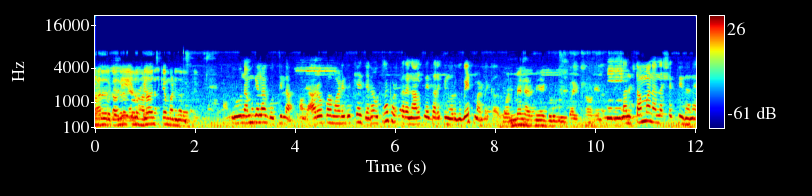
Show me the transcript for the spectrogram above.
ಮಾಡಿದ್ರೆ ಕಾಂಗ್ರೆಸ್ ಅವರು ಹಣ ಹಂಚಿಕೆ ಮಾಡಿದ್ದಾರೆ ಅಂತ ಅದು ನಮಗೆಲ್ಲ ಗೊತ್ತಿಲ್ಲ. ಅವ್ರು ಆರೋಪ ಮಾಡಿದಕ್ಕೆ ಜನ ಉತ್ತರ ಕೊಡ್ತಾರೆ. ನಾಲ್ಕನೇ ತಾರೀಕಿನವರೆಗೂ ವೇಟ್ ಮಾಡ್ಬೇಕಾದ್ರು. ನನ್ನ ತಮ್ಮ ನನ್ನ ಶಕ್ತಿ ಇದ್ದಾನೆ.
